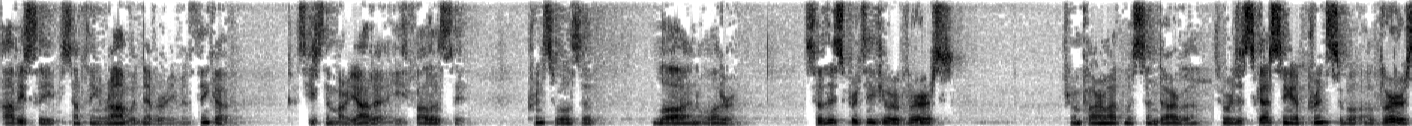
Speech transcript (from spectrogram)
obviously something Ram would never even think of because he's the Maryada. He follows the principles of law and order. So this particular verse from Paramatma Sandarbha, so we're discussing a principle, a verse,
